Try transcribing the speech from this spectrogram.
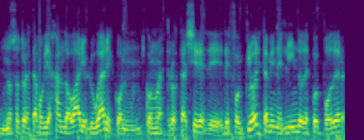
nosotros estamos viajando a varios lugares con, nuestros talleres de, folclore y también es lindo después poder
